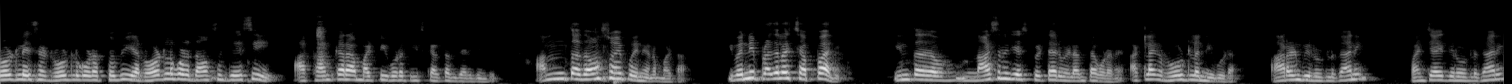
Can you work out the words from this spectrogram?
రోడ్లు వేసిన రోడ్లు కూడా తొవి రోడ్లు కూడా ధ్వంసం చేసి ఆ కంకర మట్టి కూడా తీసుకెళ్ళటం జరిగింది. అంత ధ్వంసం అయిపోయింది అనమాట ఇవన్నీ ప్రజలకు చెప్పాలి. ఇంత నాశనం చేసి పెట్టారు వీళ్ళంతా కూడా అట్లాగే రోడ్లన్నీ కూడా. ఆర్ఎన్బి రోడ్లు కానీ పంచాయతీ రోడ్లు కానీ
